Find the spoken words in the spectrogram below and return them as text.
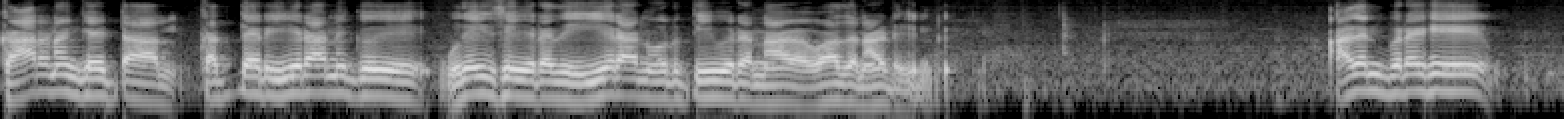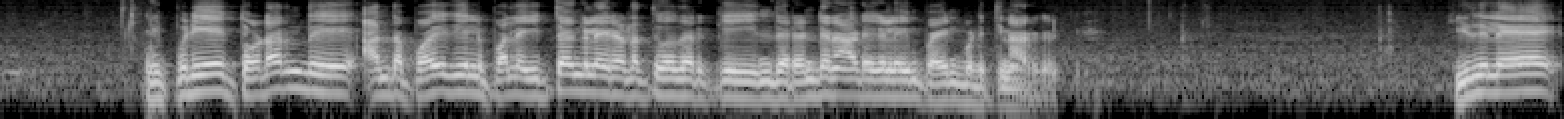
காரணம் கேட்டால் கத்தர் ஈரானுக்கு உதவி செய்கிறது ஈரான் ஒரு தீவிர நா வாத நாடு என்று. அதன் பிறகு இப்படியே தொடர்ந்து அந்த பகுதியில் பல யுத்தங்களை நடத்துவதற்கு இந்த ரெண்டு நாடுகளையும் பயன்படுத்தினார்கள். இதில்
